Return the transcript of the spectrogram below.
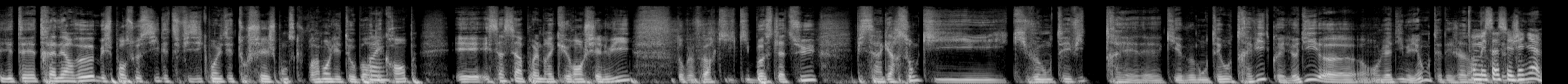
il était très nerveux, mais je pense aussi, il était physiquement, il était touché. Je pense que vraiment, il était au bord Ouais. des crampes. Et, et ça, c'est un problème récurrent chez lui. Donc il va falloir qu'il qu'il bosse là-dessus. Puis c'est un garçon qui, qui veut monter vite. Très, qui veut monter haut très vite, quoi. Il le dit. euh, on lui a dit, mais non, t'es déjà dans. mais ça c'est 10. génial.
